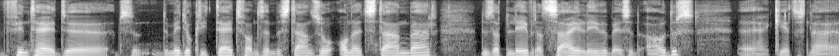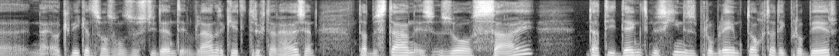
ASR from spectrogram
vindt hij de, de mediocriteit van zijn bestaan zo onuitstaanbaar. Dus dat leven, dat saaie leven bij zijn ouders. Eh, hij keert dus na, na elk weekend, zoals onze studenten in Vlaanderen, keert terug naar huis. En dat bestaan is zo saai dat hij denkt, misschien is het probleem toch dat ik probeer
